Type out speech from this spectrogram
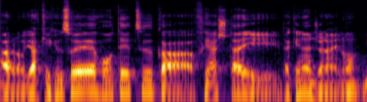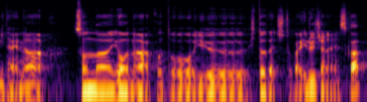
あのいや結局それ法定通貨増やしたいだけなんじゃないの？みたいなそんなようなことを言う人たちとかいるじゃないですか。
